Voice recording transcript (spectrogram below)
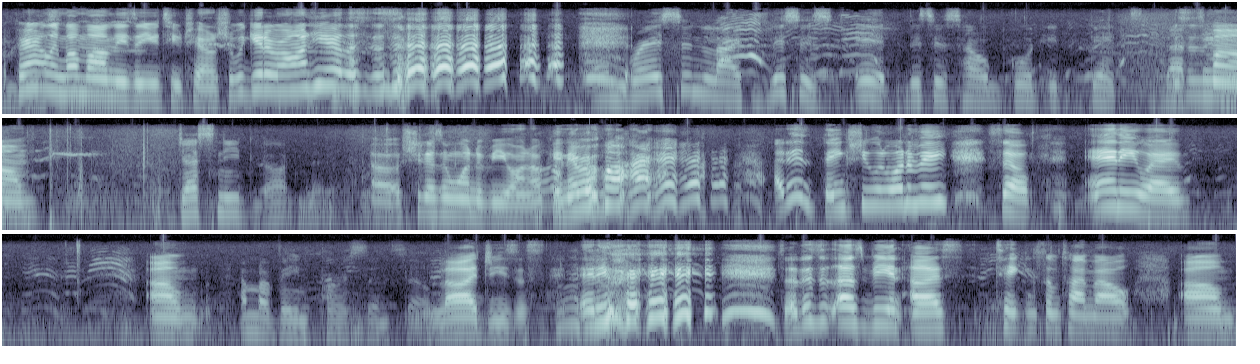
Apparently, my mom life. needs a YouTube channel. Should we get her on here? Let's just. Embracing life. This is it. This is how good it gets. this That's is it. mom. Just need Lord. Oh, she doesn't want to be on. Okay, never mind. I didn't think she would want to be. So, anyway, um, I'm a vain person, so Lord Jesus. Anyway, so this is us being us, taking some time out. Um,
